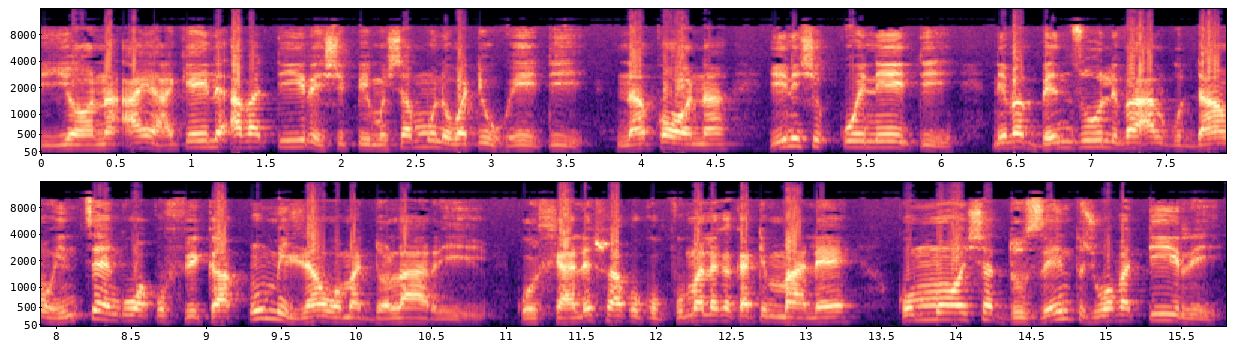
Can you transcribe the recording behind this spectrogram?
yona a yi hakeli a vatirhi hi xipimo xa mune wa tin'hweti nakona yi ni xikweneti ni vabendzuli va algudawu hi ntsengo wa ku fika umidlawu wa madolari ku hlaya leswaku ku pfumaleka ka timale ku moxa 200 wa vatirhi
